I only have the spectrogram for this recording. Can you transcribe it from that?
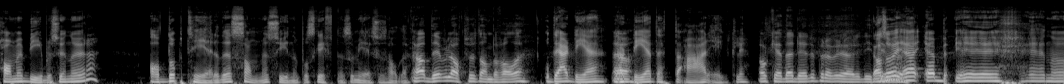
har med bibelsyn å gjøre, adoptere det samme synet på Skriftene som Jesus hadde. Ja, det vil jeg absolutt anbefale. Og det er det, det, er Ja. det dette er, egentlig. Ok, det er det du prøver å gjøre i de altså, jeg, jeg, jeg, nå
